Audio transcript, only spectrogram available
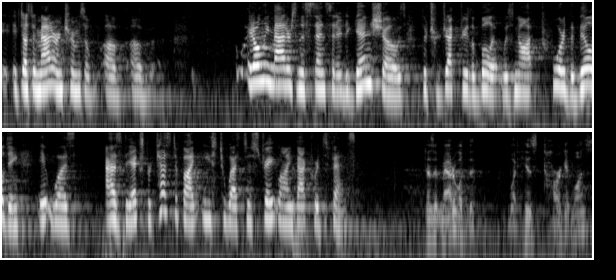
It, it doesn't matter in terms of, of, of, it only matters in the sense that it again shows the trajectory of the bullet was not toward the building, it was, as the expert testified, east to west in a straight line back towards the fence. Does it matter what the, what his target was?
